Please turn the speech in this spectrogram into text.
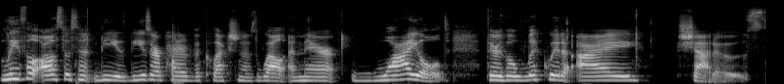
Lethal also sent these. These are part of the collection as well, and they're wild. They're the liquid eye shadows.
